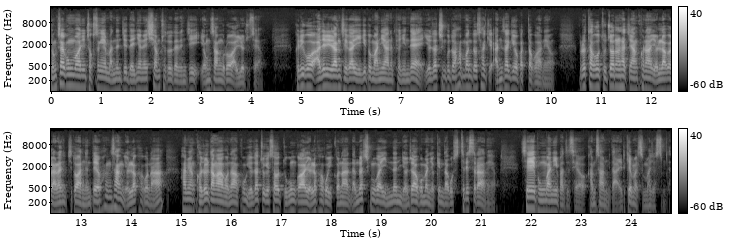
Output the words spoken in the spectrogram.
경찰 공무원이 적성에 맞는지 내년에 시험 쳐도 되는지 영상으로 알려주세요. 그리고 아들이랑 제가 얘기도 많이 하는 편인데 여자친구도 한 번도 사귀, 안 사귀어 봤다고 하네요. 그렇다고 도전을 하지 않거나 연락을 안 하지도 않는데 항상 연락하거나 하면 거절당하거나 꼭 여자 쪽에서 누군가 연락하고 있거나 남자친구가 있는 여자하고만 엮인다고 스트레스라 하네요. 새해 복 많이 받으세요. 감사합니다. 이렇게 말씀하셨습니다.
